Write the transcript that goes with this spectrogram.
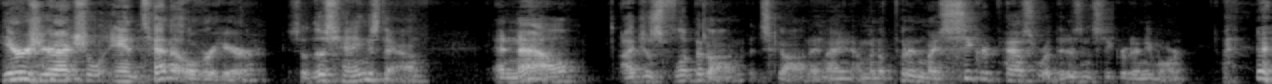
Here's your actual antenna over here. So this hangs down. And now I just flip it on. It's gone. And I, I'm going to put in my secret password that isn't secret anymore. and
